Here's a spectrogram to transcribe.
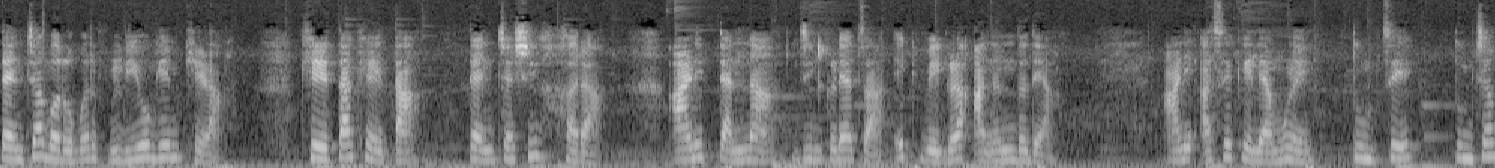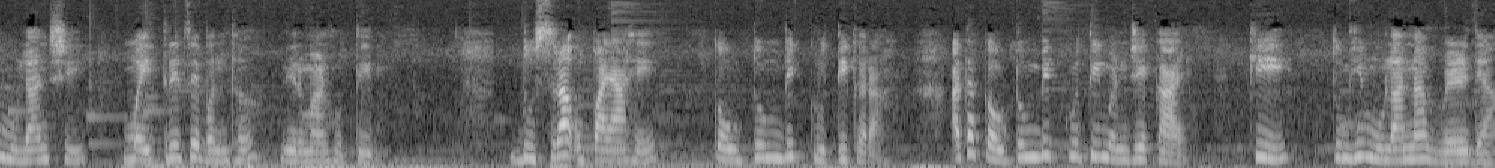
त्यांच्याबरोबर व्हिडिओ गेम खेळा. खेळता खेळता त्यांच्याशी हरा आणि त्यांना जिंकण्याचा एक वेगळा आनंद द्या. आणि असे केल्यामुळे तुमचे तुमच्या मुलांशी मैत्रीचे बंध निर्माण होतील. दुसरा उपाय आहे कौटुंबिक कृती करा. आता कौटुंबिक कृती म्हणजे काय? की तुम्ही मुलांना वेळ द्या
